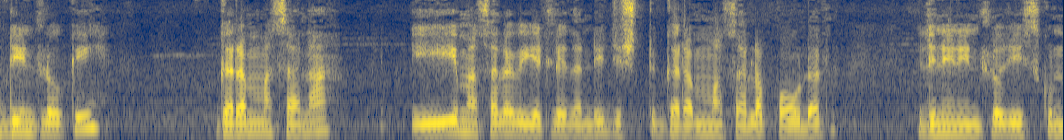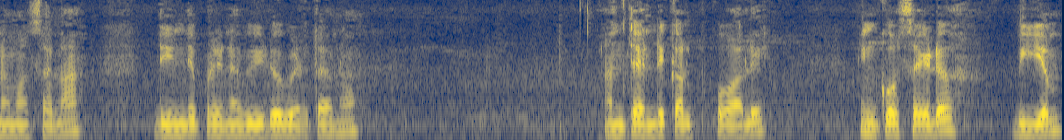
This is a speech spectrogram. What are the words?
దీంట్లోకి గరం మసాలా. ఏ మసాలా వేయట్లేదండి జస్ట్ గరం మసాలా పౌడర్. ఇది నేను ఇంట్లో చేసుకున్న మసాలా. దీన్ని ఎప్పుడైనా వీడియో పెడతాను. అంతే అండి కలుపుకోవాలి. ఇంకో సైడ్ బియ్యం.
